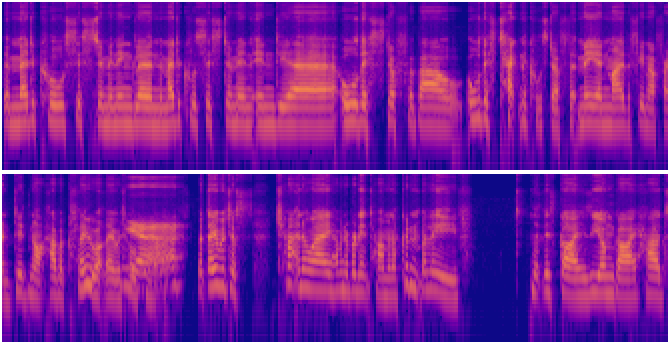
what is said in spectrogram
the medical system in england the medical system in india all this stuff about all this technical stuff that me and my other female friend did not have a clue what they were talking yeah. about but they were just chatting away having a brilliant time and i couldn't believe that this guy who's a young guy had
